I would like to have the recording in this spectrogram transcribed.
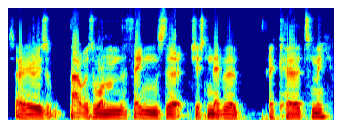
So was, that was one of the things that just never occurred to me.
